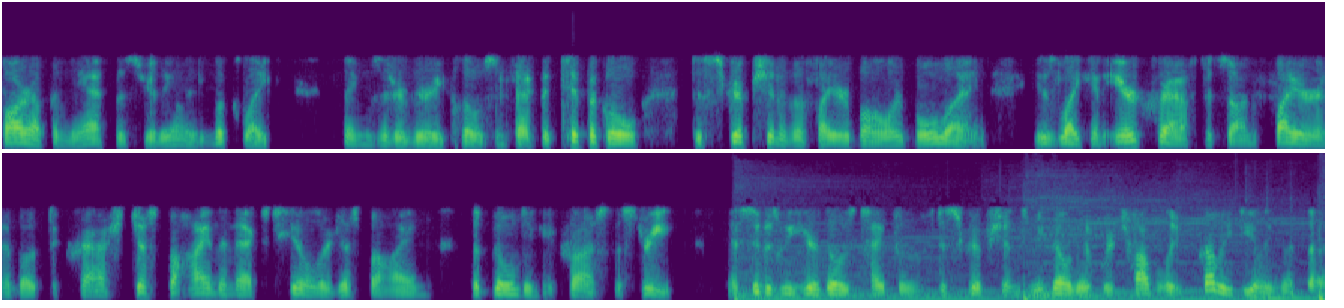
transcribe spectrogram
far up in the atmosphere. They only look like things that are very close. In fact, the typical description of a fireball or bolide is like an aircraft that's on fire and about to crash just behind the next hill or just behind the building across the street. As soon as we hear those type of descriptions, we know that we're probably probably dealing with a,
